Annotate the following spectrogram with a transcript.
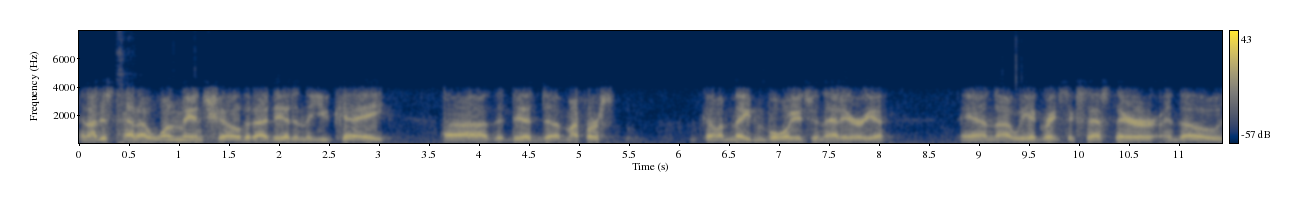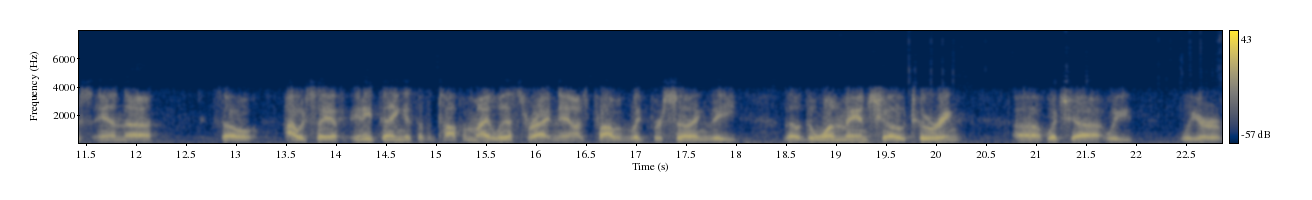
and I just had a one man show that I did in the UK uh, that did uh, my first kind of maiden voyage in that area, and uh, we had great success there in those. And uh, so I would say if anything is at the top of my list right now, it's probably pursuing the the, the one man show touring, uh, which uh, we we are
